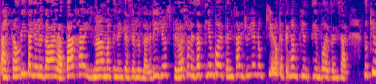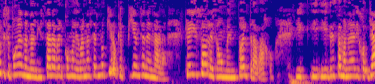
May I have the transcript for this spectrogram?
Hasta ahorita yo les daba la paja y nada más tenían que hacer los ladrillos, pero eso les da tiempo de pensar. Yo ya no quiero que tengan tiempo de pensar. No quiero que se pongan a analizar a ver cómo le van a hacer. No quiero que piensen en nada. ¿Qué hizo? Les aumentó el trabajo. Y, y, y de esta manera dijo, ya,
